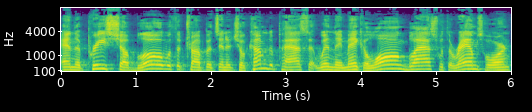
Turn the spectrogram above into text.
and the priests shall blow with the trumpets, and it shall come to pass that when they make a long blast with the ram's horn,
